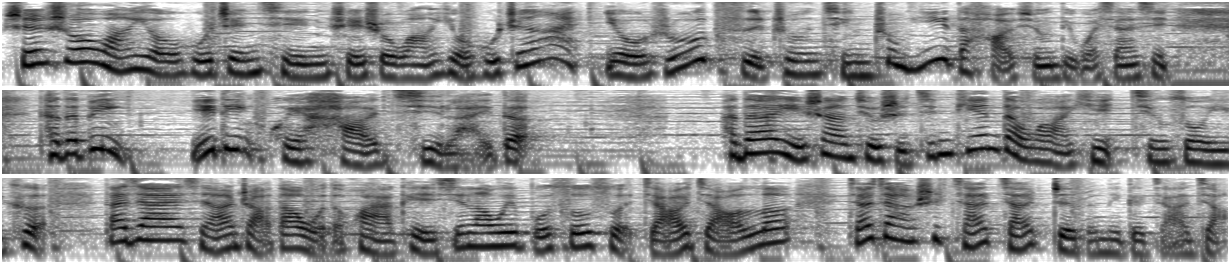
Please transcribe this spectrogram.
谁说网友无真情？谁说网友无真爱？有如此重情重义的好兄弟，我相信他的病一定会好起来的。好的，以上就是今天的网易轻松一刻。大家想要找到我的话，可以新浪微博搜索“角角了”，角角是角角者的那个角角，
